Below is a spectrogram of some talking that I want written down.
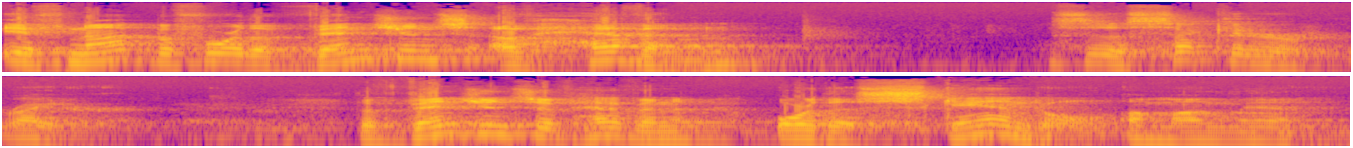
if not before the vengeance of heaven. This is a secular writer. The vengeance of heaven or the scandal among men.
